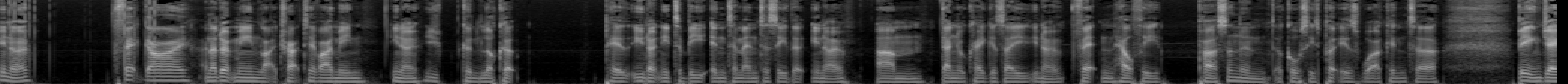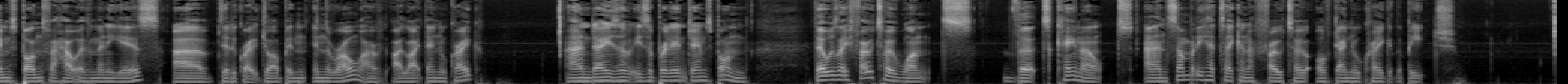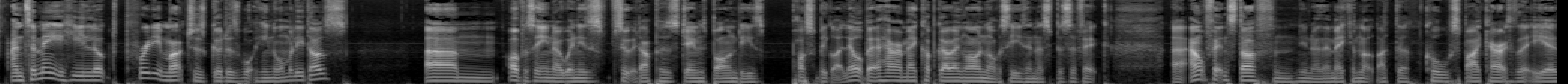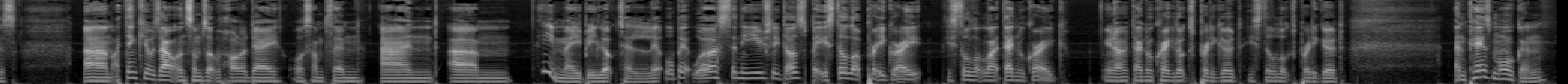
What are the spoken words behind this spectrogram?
You know, fit guy, and I don't mean like attractive. I mean, you know, you can look at. You don't need to be into men to see that you know um, Daniel Craig is a you know fit and healthy person, and of course he's put his work into being James Bond for however many years. Uh, did a great job in, in the role. I I like Daniel Craig, and uh, he's a he's a brilliant James Bond. There was a photo once that came out, and somebody had taken a photo of Daniel Craig at the beach. And to me, he looked pretty much as good as what he normally does. Um, obviously, you know, when he's suited up as James Bond, he's possibly got a little bit of hair and makeup going on. Obviously, he's in a specific uh, outfit and stuff, and you know they make him look like the cool spy character that he is. Um, I think he was out on some sort of holiday or something, and um, he maybe looked a little bit worse than he usually does, but he still looked pretty great. He still looked like Daniel Craig. You know, Daniel Craig looks pretty good. He still looks pretty good. And Piers Morgan,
